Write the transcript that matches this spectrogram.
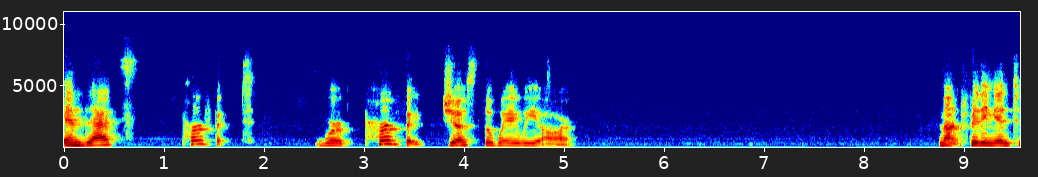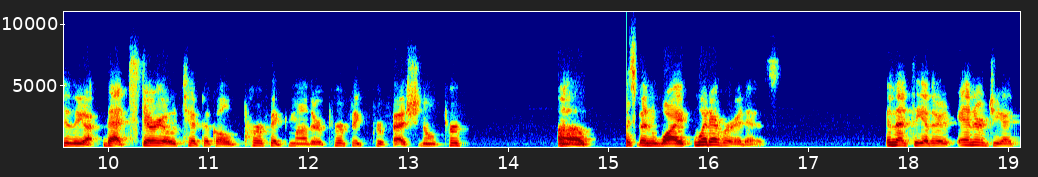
And that's perfect. We're perfect just the way we are. Not fitting into the that stereotypical perfect mother perfect professional perfect uh, husband wife whatever it is. And that's the other energy i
